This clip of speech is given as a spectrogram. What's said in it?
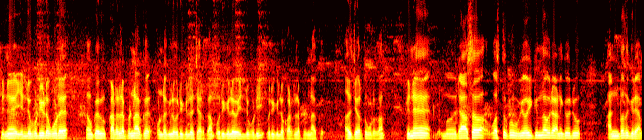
പിന്നെ എല്ലുപൊടിയുടെ കൂടെ നമുക്ക് കടലപ്പിണ്ണാക്ക് ഉണ്ടെങ്കിൽ ഒരു കിലോ ചേർക്കാം. ഒരു കിലോ എല്ലുപൊടി ഒരു കിലോ കടലപ്പിണ്ണാക്ക് അത് ചേർത്ത് കൊടുക്കാം. പിന്നെ രാസവസ്തുക്കൾ ഉപയോഗിക്കുന്നവരാണെങ്കിൽ ഒരു അൻപത് ഗ്രാം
